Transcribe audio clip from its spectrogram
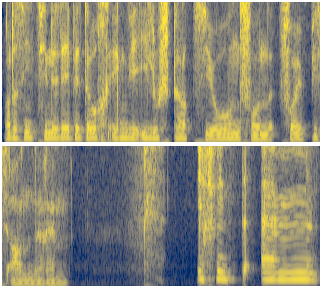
oder sind sie nicht eben doch irgendwie Illustration von, von etwas anderem? Ich finde, ähm,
